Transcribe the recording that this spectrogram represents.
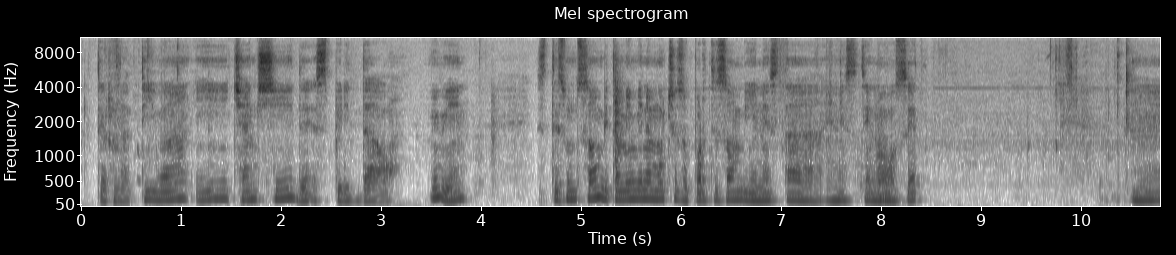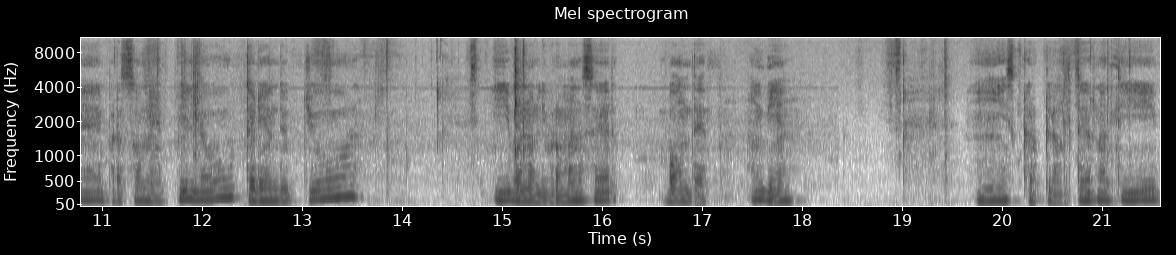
Alternativa y Changxi de Spirit Dao. Muy bien. Este es un zombie, también viene mucho soporte zombie en, esta, en este nuevo set. Eh, para Zombie Pillow, Terion Duke y bueno, Libromancer Bonded. Muy bien. Y Alternative,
